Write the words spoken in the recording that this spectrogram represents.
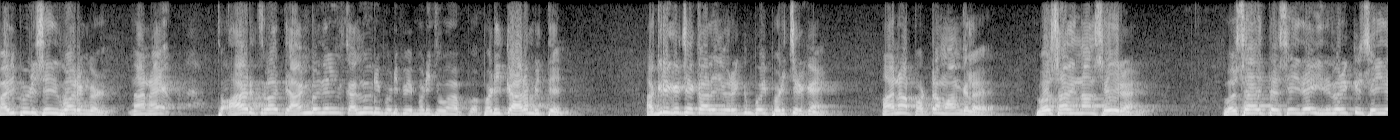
மதிப்பீடு செய்து பாருங்கள். நான் ஆயிரத்தி தொள்ளாயிரத்தி ஐம்பதில் கல்லூரி படிப்பை படித்து படிக்க ஆரம்பித்தேன். அக்ரிகல்ச்சர் காலேஜ் வரைக்கும் போய் படிச்சிருக்கேன். ஆனால் பட்டம் வாங்கலை. விவசாயம் தான் செய்கிறேன் விவசாயத்தை செய்த இதுவரைக்கும் செய்த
